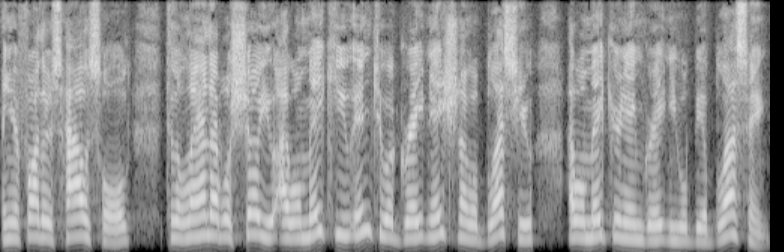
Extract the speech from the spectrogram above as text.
and your father's household to the land I will show you. I will make you into a great nation. I will bless you. I will make your name great and you will be a blessing.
